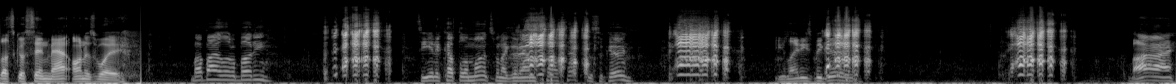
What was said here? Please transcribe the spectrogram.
Let's go send Matt on his way. Bye-bye, little buddy. See you in a couple of months when I go down to South Texas, okay? You ladies be good. Bye.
